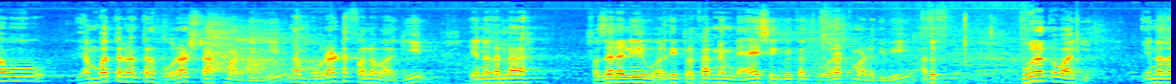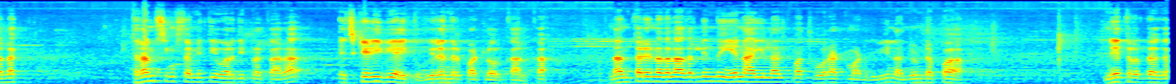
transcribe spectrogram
ನಾವು ಎಂಬತ್ತರ ನಂತರ ಹೋರಾಟ ಸ್ಟಾರ್ಟ್ ಮಾಡಿದೀವಿ, ನಮ್ಮ ಹೋರಾಟ ಫಲವಾಗಿ ಏನದಲ್ಲ, ಫಜಲಲ್ಲಿ ವರದಿ ಪ್ರಕಾರ ನಮ್ಮ ನ್ಯಾಯ ಸಿಗಬೇಕಂತ ಹೋರಾಟ ಮಾಡಿದ್ವಿ. ಅದಕ್ಕೆ ಪೂರಕವಾಗಿ ಏನದಲ್ಲ, ಧರಮ್ ಸಿಂಗ್ ಸಮಿತಿ ವರದಿ ಪ್ರಕಾರ ಎಚ್ ಕೆ ಡಿ ಬಿ ಆಯಿತು, ವೀರೇಂದ್ರ ಪಾಟೀಲ್ ಅವ್ರ ಕಾಲಕ ನಂತರ ಏನದಲ್ಲ, ಅದರಲ್ಲಿಂದ ಏನಾಗಿಲ್ಲ ಅಂತ ಮತ್ತೆ ಹೋರಾಟ ಮಾಡಿದ್ವಿ. ನಂಜುಂಡಪ್ಪ ನೇತೃತ್ವದಾಗ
